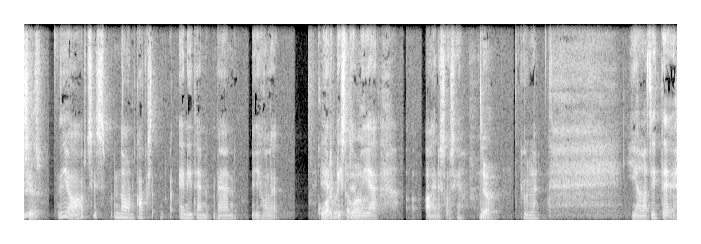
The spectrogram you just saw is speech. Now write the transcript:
Siis- Joo, siis ne on kaksi eniten meidän iholle herkistymiä ainesosia. Joo, Kyllä. Ja sitten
